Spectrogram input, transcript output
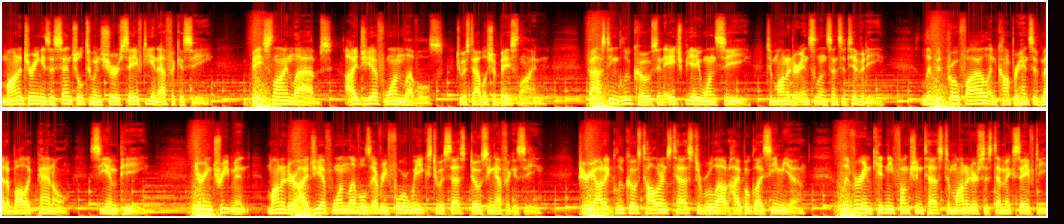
Monitoring is essential to ensure safety and efficacy. Baseline labs, IGF-1 levels, to establish a baseline fasting glucose and HbA1c to monitor insulin sensitivity, lipid profile and comprehensive metabolic panel, CMP. During treatment, monitor IGF-1 levels every four weeks to assess dosing efficacy. Periodic glucose tolerance tests to rule out hypoglycemia. Liver and kidney function tests to monitor systemic safety.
